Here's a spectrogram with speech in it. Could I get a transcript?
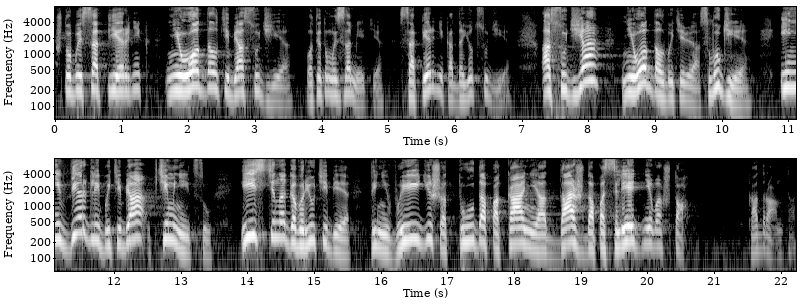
чтобы соперник не отдал тебя судье. Вот это мы заметьте. Соперник отдает судье. А судья не отдал бы тебя слуге и не ввергли бы тебя в темницу. Истинно говорю тебе, ты не выйдешь оттуда, пока не отдашь до последнего что? Кадранта.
